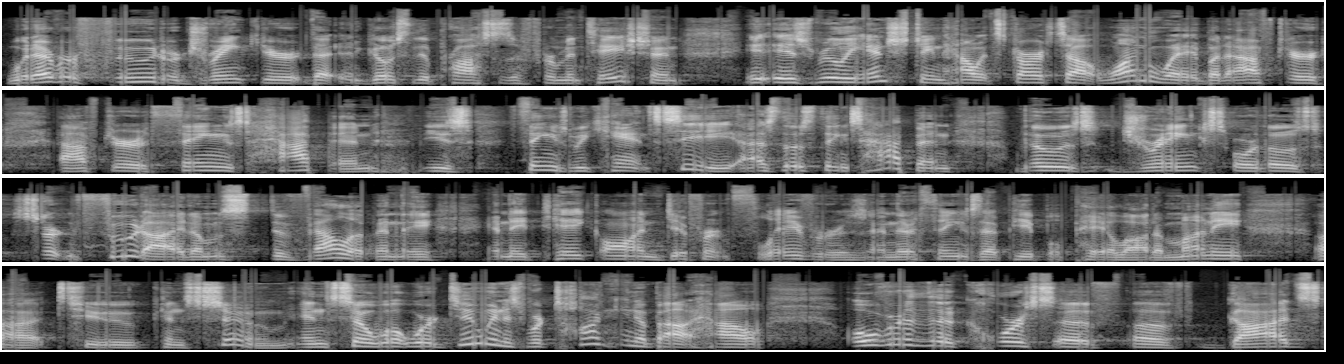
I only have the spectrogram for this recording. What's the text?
Whatever food or drink that goes through the process of fermentation it is really interesting how it starts out one way but after after things happen these things we can't see as those things happen those drinks or those certain food items develop and they and they take on different flavors and they're things that people pay a lot of money uh, to consume. And so what we're doing is we're talking about how over the course of, of god's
